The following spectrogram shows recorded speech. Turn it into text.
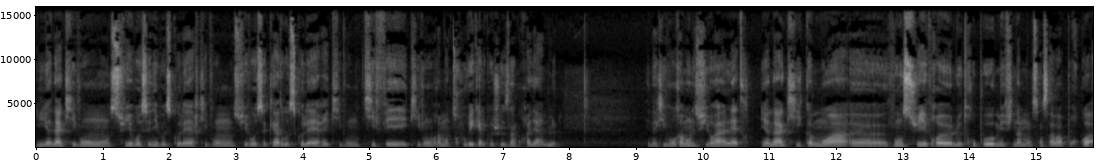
il y en a qui vont suivre ce niveau scolaire, qui vont suivre ce cadre scolaire et qui vont kiffer et qui vont vraiment trouver quelque chose d'incroyable. Il y en a qui vont vraiment le suivre à la lettre. Il y en a qui, comme moi, euh, vont suivre euh, le troupeau, mais finalement sans savoir pourquoi,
